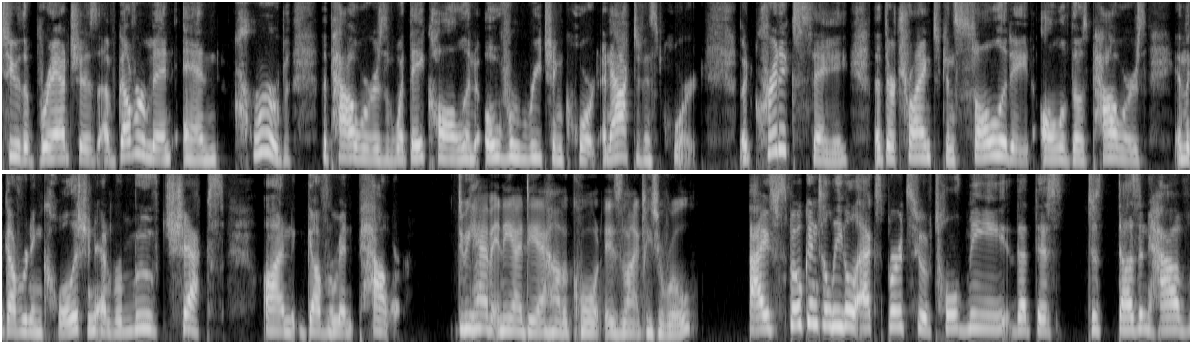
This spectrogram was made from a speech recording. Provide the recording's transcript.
to the branches of government and curb the powers of what they call an overreaching court, an activist court. But critics say that they're trying to consolidate all of those powers in the governing coalition and remove checks on government power. Do we have any idea how the court is likely to rule? I've spoken to legal experts who have told me that this just doesn't have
